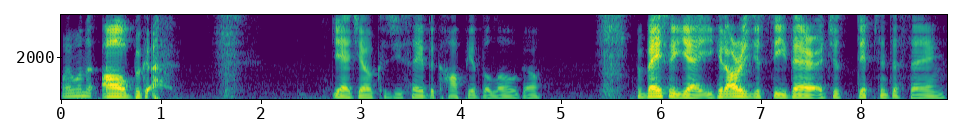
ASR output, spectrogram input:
Why want to? Oh, because yeah, Joe, because you saved a copy of the logo. But basically, yeah, you could already just see there, it just dips into thing.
